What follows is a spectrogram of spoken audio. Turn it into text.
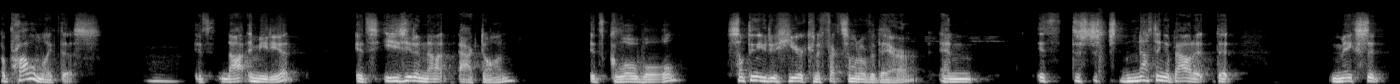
a problem like this. Mm. It's not immediate. It's easy to not act on. It's global. Something you do here can affect someone over there. And it's, there's just nothing about it that makes it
